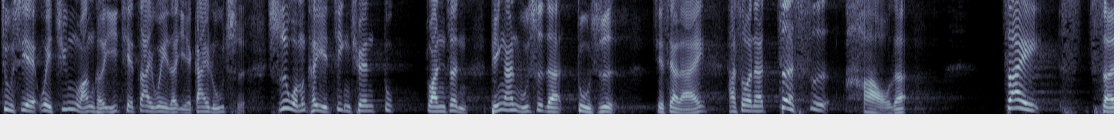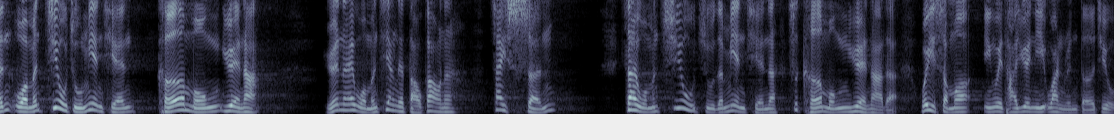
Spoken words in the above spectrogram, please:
祝谢，为君王和一切在位的也该如此，使我们可以进圈度端正、平安无事的度日。接下来。他说呢，这是好的，在神我们救主面前可蒙悦纳。原来我们这样的祷告呢，在神，在我们救主的面前呢，是可蒙悦纳的。为什么？因为他愿意万人得救，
